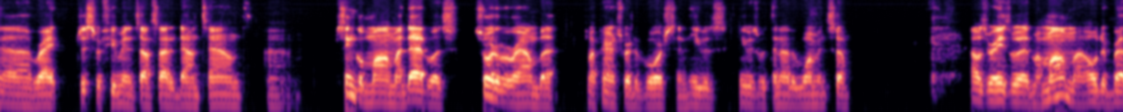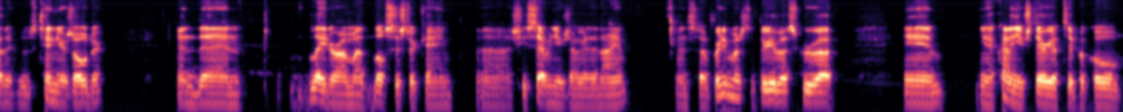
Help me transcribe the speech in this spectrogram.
uh, right just a few minutes outside of downtown. Um, single mom. My dad was sort of around, but my parents were divorced, and he was he was with another woman. So I was raised with my mom, my older brother, who's ten years older, and then later on, my little sister came. Uh, she's seven years younger than I am, and so pretty much the three of us grew up in you know kind of your stereotypical,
